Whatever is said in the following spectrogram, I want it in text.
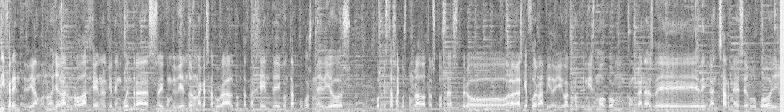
diferente, digamos, ¿no? Llegar a un rodaje en el que te encuentras eh, conviviendo en una casa rural con tanta gente, con tan pocos medios, porque estás acostumbrado a otras cosas, pero la verdad es que fue rápido. Yo iba con optimismo, con, con ganas de, de engancharme a ese grupo y,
